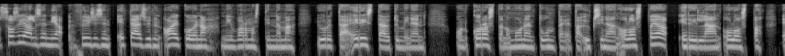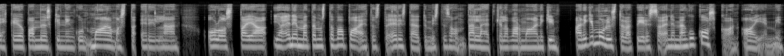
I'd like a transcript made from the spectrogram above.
sosiaalisen ja fyysisen etäisyyden aikoina, niin varmasti nämä juuri tämä eristäytyminen on korostanut monen tunteita yksinään olosta ja erillään olosta, ehkä jopa myöskin niin kuin maailmasta erillään olosta ja, ja enemmän tämmöistä vapaaehtoista eristäytymistä se on tällä hetkellä varmaan ainakin, ainakin mun ystäväpiirissä enemmän kuin koskaan aiemmin.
